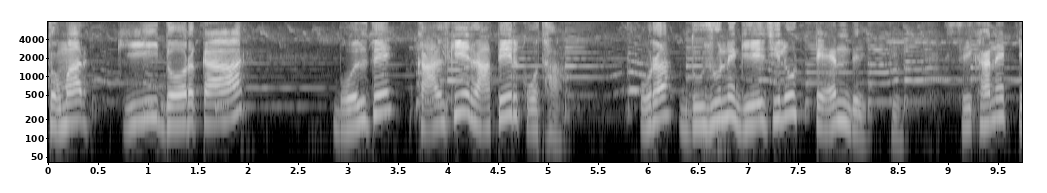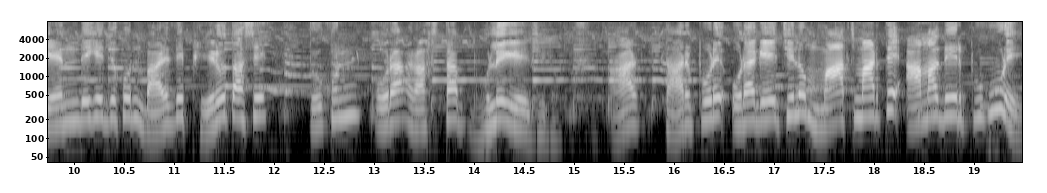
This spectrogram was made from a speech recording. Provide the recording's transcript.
তোমার কি দরকার? বলতে কালকে রাতের কথা। ওরা দুজনে গিয়েছিল ট্যান দেখতে। সেখানে ট্যান দেখে যখন বাড়িতে ফেরত আসে, তখন ওরা রাস্তা ভুলে গিয়েছিল। আর তারপরে ওরা গিয়েছিল মাছ মারতে আমাদের পুকুরে।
